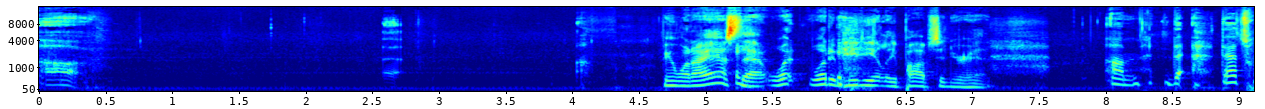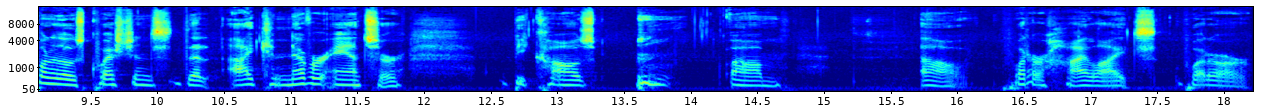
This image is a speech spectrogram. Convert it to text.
uh, I mean, when I ask that, what what immediately pops in your head? Um, th- that's one of those questions that I can never answer because um, uh, what are highlights? What are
